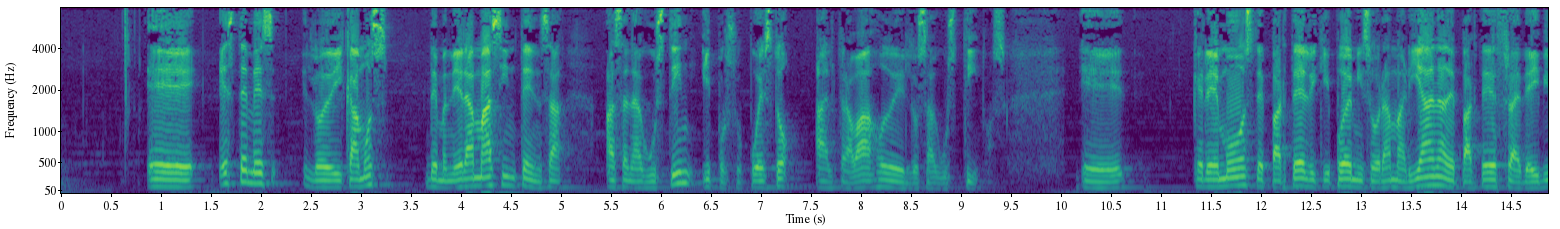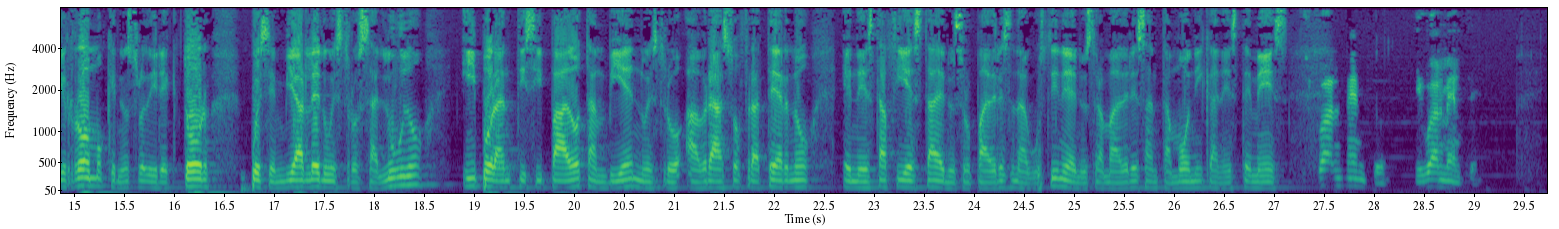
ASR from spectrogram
eh, este mes lo dedicamos de manera más intensa a San Agustín y por supuesto al trabajo de los agustinos. Eh, queremos de parte del equipo de emisora Mariana, de parte de Fray David Romo, que es nuestro director, pues enviarle nuestro saludo y por anticipado también nuestro abrazo fraterno en esta fiesta de nuestro Padre San Agustín y de nuestra Madre Santa Mónica en este mes. Igualmente, igualmente.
